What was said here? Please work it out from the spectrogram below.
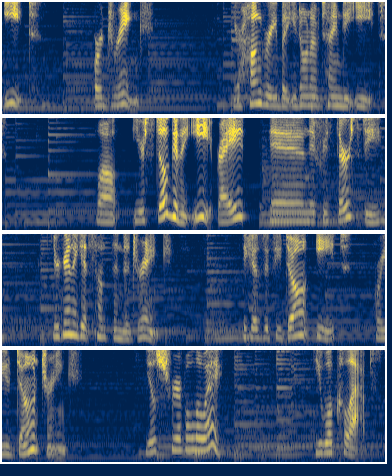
eat or drink. You're hungry, but you don't have time to eat. Well, you're still going to eat, right? And if you're thirsty, you're going to get something to drink. Because if you don't eat or you don't drink, you'll shrivel away. You will collapse.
